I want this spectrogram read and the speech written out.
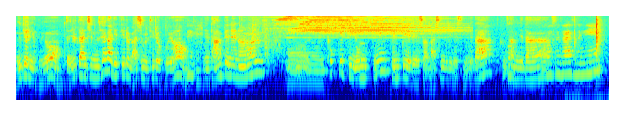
의견이고요. 자, 일단 지금 세 가지 띠를 말씀을 드렸고요. 네. 네, 다음 편에는 음, 토끼띠, 용띠, 뱀띠에 대해서 말씀드리겠습니다. 감사합니다. 고맙습니다, 선생님.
